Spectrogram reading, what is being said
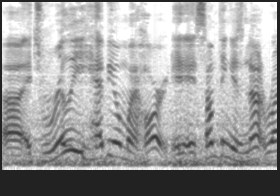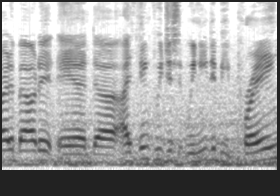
Uh, it's really heavy on my heart. It, it- something is not right about it, and uh, I think we just we need to be praying.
